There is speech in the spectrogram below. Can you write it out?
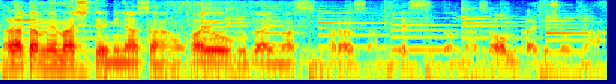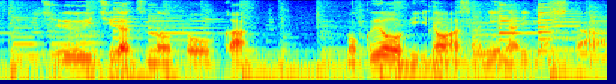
改めまして皆さんおはようございます。原さんです。どんな朝をお迎えでしょうか。11月の10日木曜日の朝になりました。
